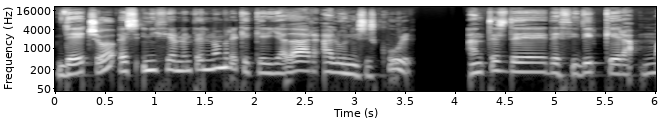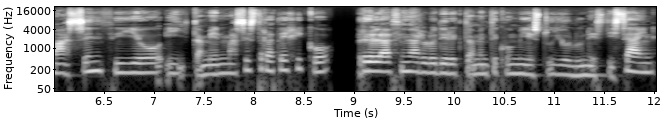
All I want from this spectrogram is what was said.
De hecho, es inicialmente el nombre que quería dar a Lunes School, antes de decidir que era más sencillo y también más estratégico relacionarlo directamente con mi estudio Lunes Design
